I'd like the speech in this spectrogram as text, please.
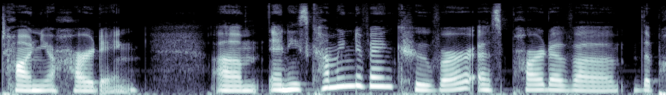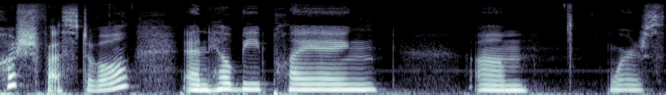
Tonya Harding. Um, and he's coming to Vancouver as part of uh, the Push Festival, and he'll be playing. Um, where's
